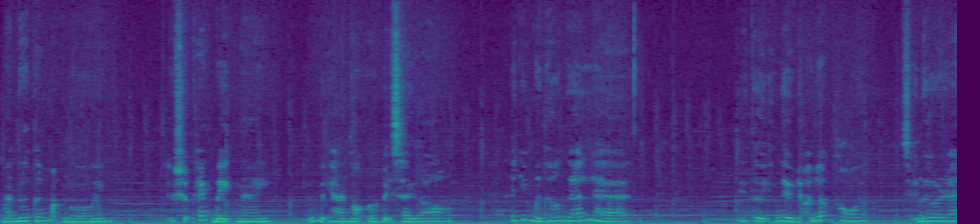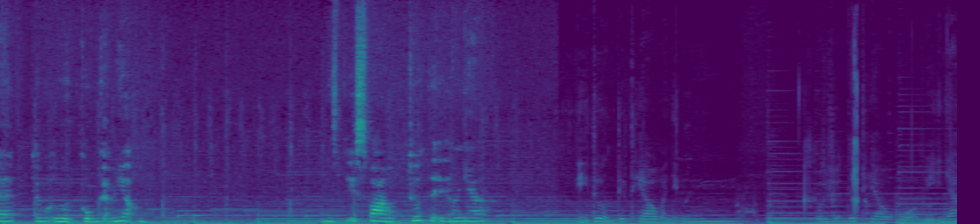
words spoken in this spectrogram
mà đưa tới mọi người những sự khác biệt này giữa vị Hà Nội và vị Sài Gòn. Thế chứ mình hướng đến là đi từ những điều nhỏ nhất thôi sẽ đưa ra cho mọi người cùng cảm nhận chỉ spoil một chút vậy thôi nha. Ý tưởng tiếp theo và những câu chuyện tiếp theo của vị nhá.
